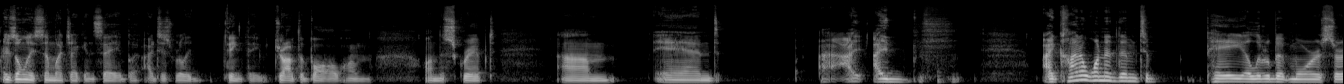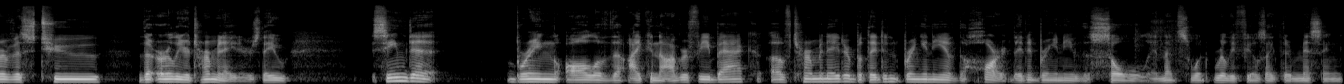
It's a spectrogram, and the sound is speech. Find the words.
there's only so much I can say, but I just really think they dropped the ball on on the script, um, and I I I kind of wanted them to pay a little bit more service to the earlier Terminators. They seem to bring all of the iconography back of Terminator, but they didn't bring any of the heart. They didn't bring any of the soul, and that's what really feels like they're missing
